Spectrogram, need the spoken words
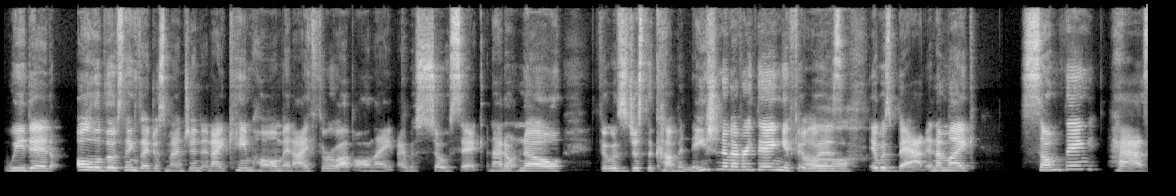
we did all of those things I just mentioned, and I came home and I threw up all night. I was so sick, and I don't know if it was just the combination of everything, if it was it was bad. And I'm like, something has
